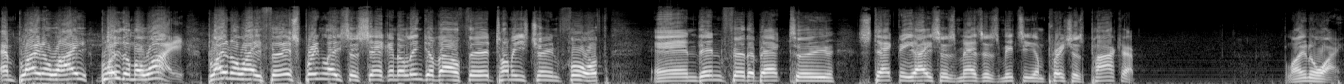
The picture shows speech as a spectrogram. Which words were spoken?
And blown away blew them away. Blown away first. Spring Lisa second. Alinga Vale third. Tommy's Tune fourth. And then further back to Stack the Aces, Mazza's Mitzi and Precious Parker. Blown away.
